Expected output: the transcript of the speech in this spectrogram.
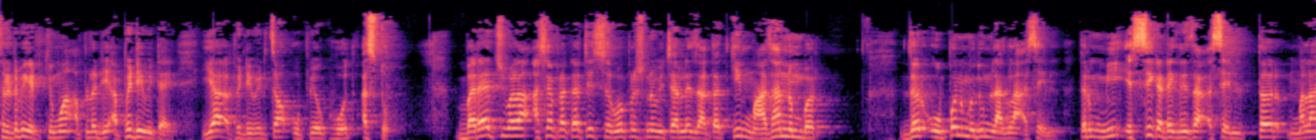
सर्टिफिकेट किंवा आपलं जे अफिडेव्हिट आहे या अफिडेव्हिटचा उपयोग होत असतो. बऱ्याच वेळा अशा प्रकारचे सर्व प्रश्न विचारले जातात की माझा नंबर जर ओपनमधून लागला असेल तर मी एस सी कॅटेगरीचा असेल तर मला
